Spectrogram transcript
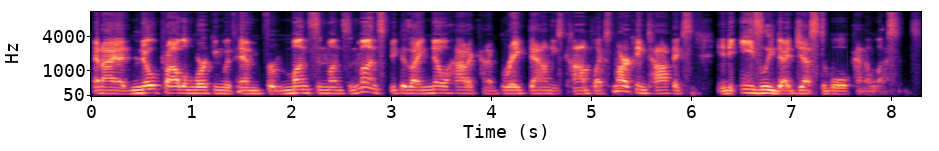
And I had no problem working with him for months and months and months because I know how to kind of break down these complex marketing topics into easily digestible kind of lessons.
